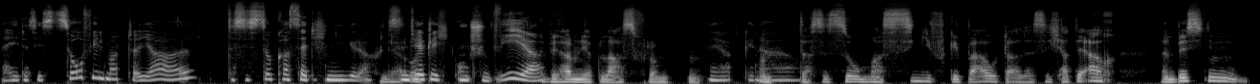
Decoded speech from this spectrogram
hey, das ist so viel Material. Das ist so krass, hätte ich nie gedacht. Die Ja, sind wirklich und schwer. Wir haben ja Glasfronten. Ja, genau. Und das ist so massiv gebaut alles. Ich hatte auch ein bisschen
